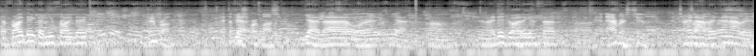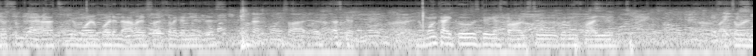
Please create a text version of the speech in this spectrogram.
Uh, that frog deck, that new frog deck. Dream Frog. Hit the Yeah. Fishborg Blaster. Yeah, that or yeah. Um, and I did draw it against that. Uh, And Avarice too. It turns and on average, and average. That's, yeah, that's even more important than average. So I feel like I needed this. Okay. So I, that's good. Uh, and then one Kaiku is good against frogs too, good against Bayou. Uh, Light Thorns.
